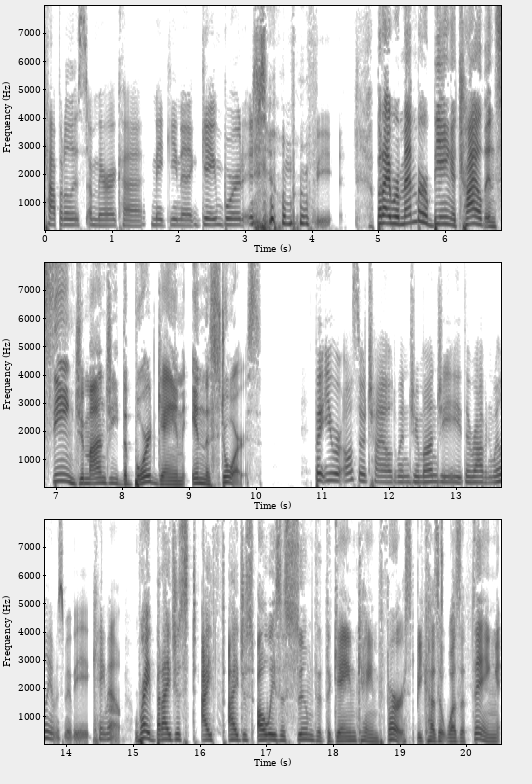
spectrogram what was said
capitalist America making a game board into a movie. But I remember being a child and seeing Jumanji, the board game, in the stores. But you were also a child when Jumanji, the Robin Williams movie, came out. Right, but I just I I just always assumed that the game came first because it was a thing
